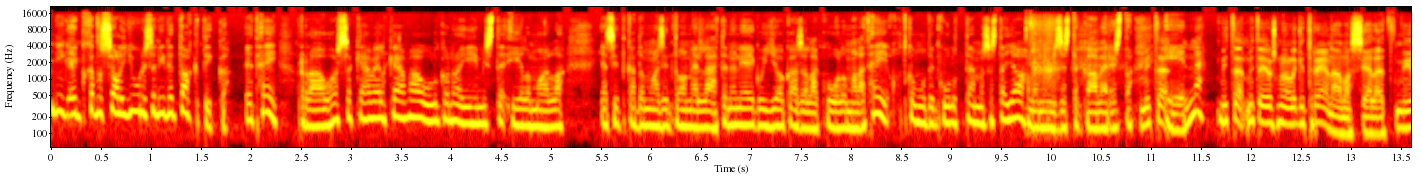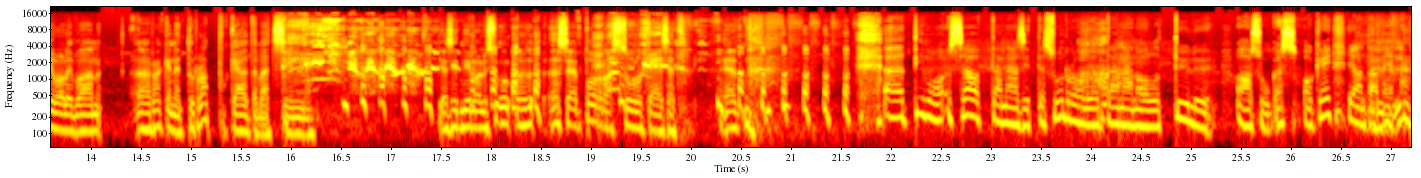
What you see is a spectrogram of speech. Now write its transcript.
Niin, kato, se oli juuri se niiden taktiikka. Että hei, rauhassa kävelkää vaan ulkona ihmisten ilmoilla. Ja sit kato, mä olisin tonne lähtenyt, niin ei kun jokaisella kulmalla. Että hei, ootko muuten kuullut tämmöisestä Jahve-nimisestä kaverista? Mitä, En. mitä, mitä jos ne olikin treenaamassa siellä, että niillä oli vaan rakennettu rappukäytävät sinne. Ja sitten niillä oli sul- se porrassulkeiset. Et, Ää, Timo, sä oot tänään sitten, sun rooli on tänään olla tyly asukas, okei? Okay? Ja antaa mennä.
